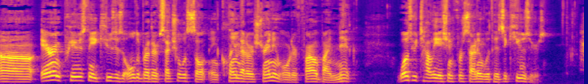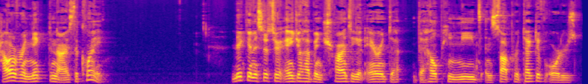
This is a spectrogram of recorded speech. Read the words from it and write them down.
Uh, Aaron previously accused his older brother of sexual assault and claimed that a restraining order filed by Nick was retaliation for siding with his accusers. However, Nick denies the claim. Nick and his sister Angel have been trying to get Aaron to the help he needs and sought protective orders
